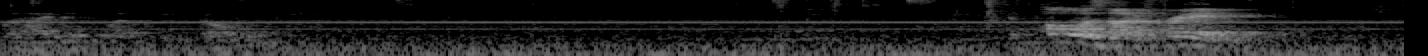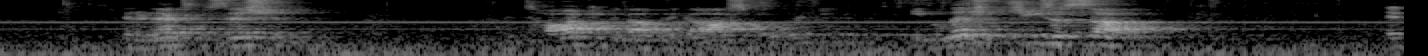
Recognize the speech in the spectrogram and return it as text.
When I didn't want to keep going. And Paul was not afraid in an exposition in talking about the gospel where he, he lifts Jesus up. In,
